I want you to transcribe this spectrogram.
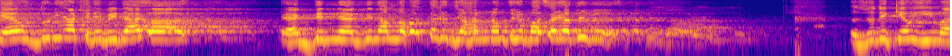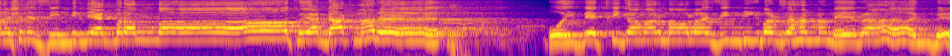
কেউ দুনিয়া থেকে বিদায় হয়। একদিন না একদিন আল্লাহ তাকে জাহান নাম থেকে বাঁচাইয়া দিবে। যদি কেউ ইমানের সাথে জিন্দিগি দিয়ে একবার আল্লাহ ডাক মারে, ওই ব্যক্তিকে আমার মাওলায় জিন্দিগি বার জাহান নামে রাখবে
